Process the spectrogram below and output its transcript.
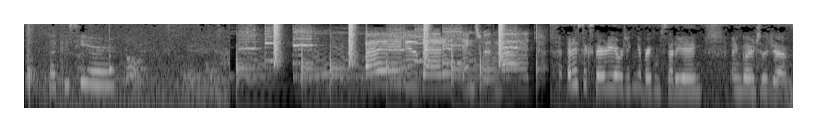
Look who's here! It is 6.30 and we're taking a break from studying and going to the gym.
